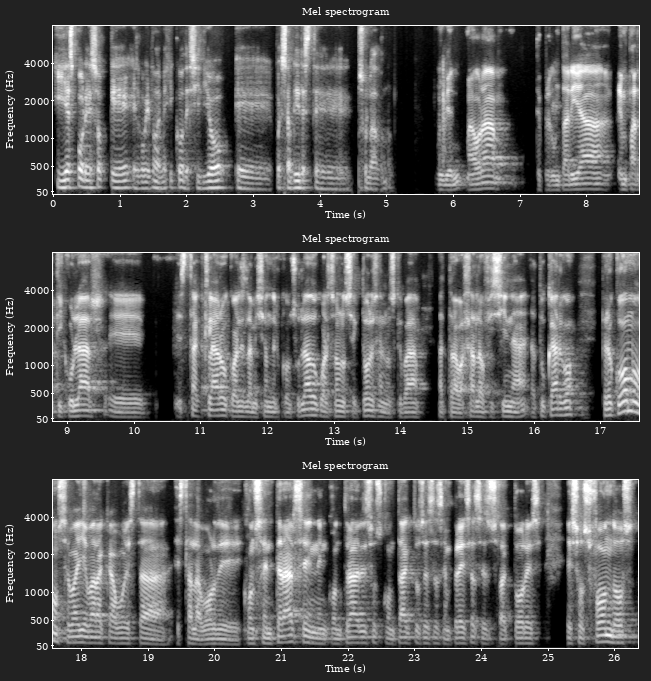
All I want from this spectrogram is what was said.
y es por eso que el gobierno de México decidió, eh, pues, abrir este consulado, ¿no? Muy bien, ahora te preguntaría en particular, eh, ¿está claro cuál es la misión del consulado, cuáles son los sectores en los que va a trabajar la oficina a tu cargo? Pero ¿cómo se va a llevar a cabo esta, esta labor de concentrarse en encontrar esos contactos, esas empresas, esos actores, esos fondos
